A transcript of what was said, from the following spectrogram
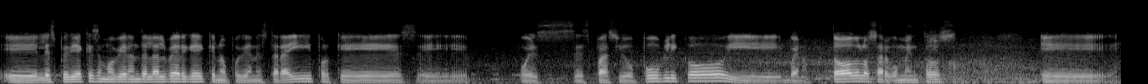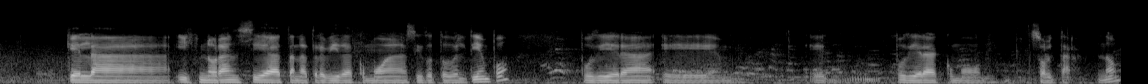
eh, les pedía que se movieran del albergue, que no podían estar ahí porque es pues espacio público y bueno, todos los argumentos que la ignorancia tan atrevida como ha sido todo el tiempo pudiera, pudiera como soltar, ¿no?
